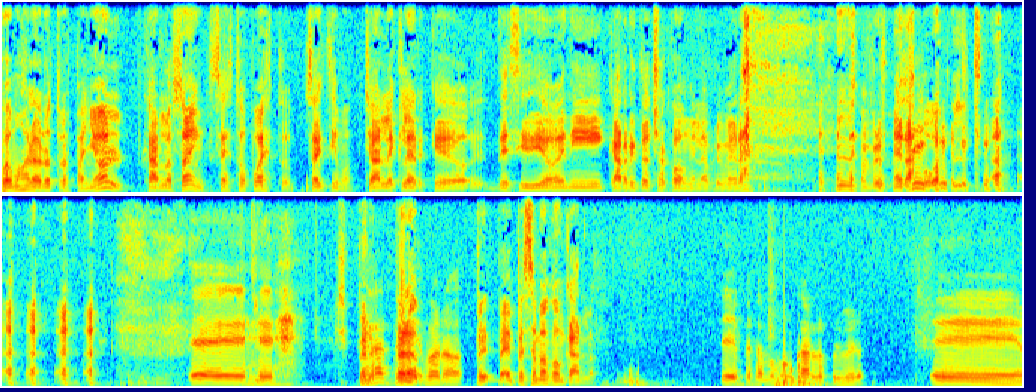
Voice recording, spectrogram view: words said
podemos hablar otro español. Carlos Sainz, sexto puesto. Séptimo, Charles Leclerc, que decidió venir carrito chocón en la primera, en la primera Sí. vuelta. Eh, Pero- fíjate, pero- bueno, Pe- Empecemos con Carlos. Sí, empezamos con Carlos primero. Eh,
